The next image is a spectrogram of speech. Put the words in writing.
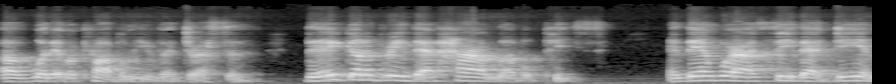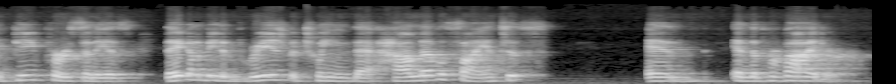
of whatever problem you're addressing, they're going to bring that higher level piece. And then where I see that DNP person is, they're going to be the bridge between that high level scientist and and the provider.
